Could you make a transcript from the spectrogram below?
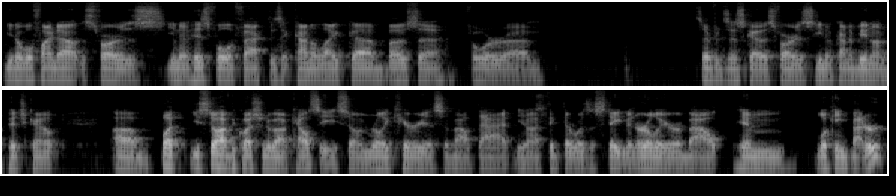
you know, we'll find out as far as you know his full effect. Is it kind of like uh, Bosa for um, San Francisco as far as you know, kind of being on a pitch count? Um, but you still have the question about Kelce, so I'm really curious about that. You know, I think there was a statement earlier about him looking better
